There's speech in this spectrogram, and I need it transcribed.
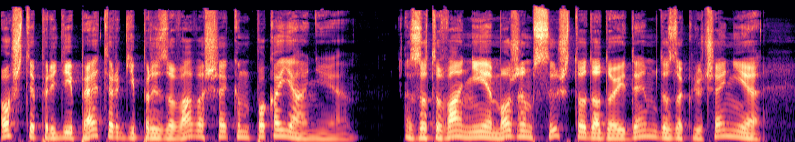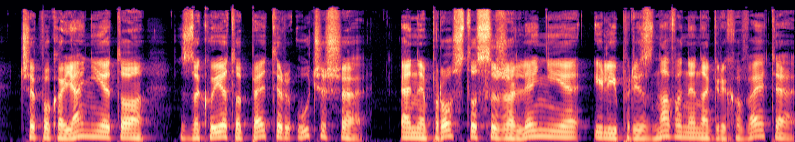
още преди Петър ги призоваваше към покаяние. Затова ние можем също да дойдем до заключение, че покаянието, за което Петър учеше, е не просто съжаление или признаване на греховете,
